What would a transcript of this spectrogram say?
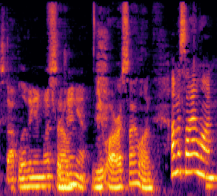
Stop living in West So, Virginia. You are a Cylon. I'm a Cylon.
